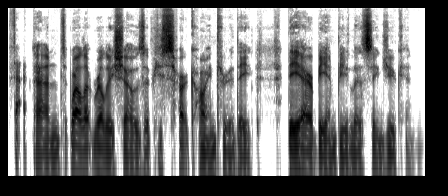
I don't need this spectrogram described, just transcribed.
Fact. And well, it really shows if you start going through the the Airbnb listings, you can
